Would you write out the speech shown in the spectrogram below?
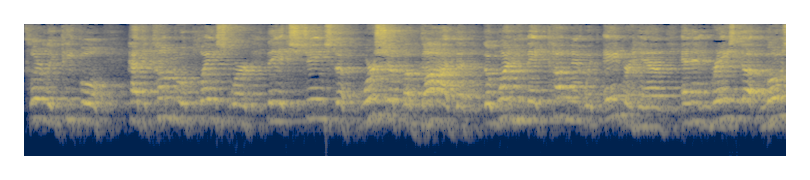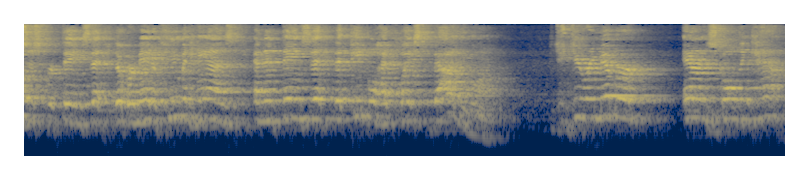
Clearly, people had to come to a place where they exchanged the worship of God, the, the one who made covenant with Abraham, and then raised up Moses for things that, that were made of human hands, and then things that, that people had placed value on. Do you remember Aaron's golden calf?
